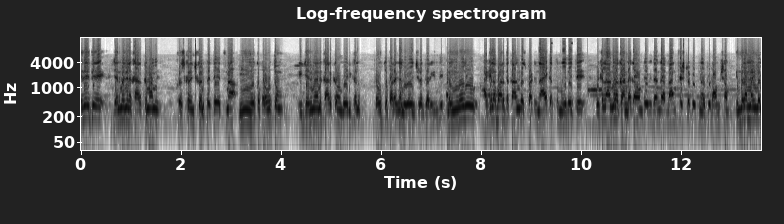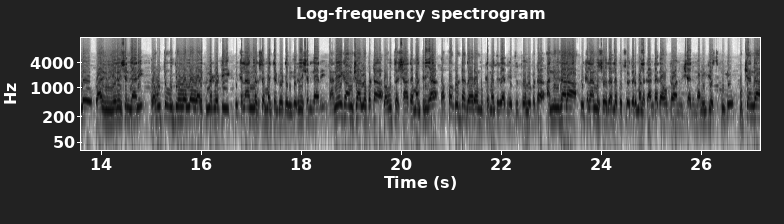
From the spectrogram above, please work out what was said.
ఏదైతే జన్మదిన కార్యక్రమాన్ని పురస్కరించుకొని పెద్ద ఎత్తున ఈ యొక్క ప్రభుత్వం ఈ జన్మదిన కార్యక్రమం వేడుకలు ప్రభుత్వ పరంగా నిర్వహించడం జరిగింది. మనం ఈ రోజు అఖిల భారత కాంగ్రెస్ పార్టీ నాయకత్వం ఏదైతే వికలాంగులకు అండగా ఉండే విధంగా మేనిఫెస్టో పెట్టినటువంటి అంశం ఇందిరా ఇళ్ళలో వారికి రిజర్వేషన్ గాని ప్రభుత్వ ఉద్యోగాల్లో వారికి ఉన్నటువంటి వికలాంగులకు సంబంధించినటువంటి రిజర్వేషన్ గాని అనేక అంశాల లోపల ప్రభుత్వ శాఖ మంత్రిగా తప్పకుండా గౌరవ ముఖ్యమంత్రి గారి నేతృత్వం లోపల అన్ని విధాల వికలాంగ సోదరులకు సోదరిమలకు అండగా ఉంటామనే విషయాన్ని మనవి చేసుకుంటూ ముఖ్యంగా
